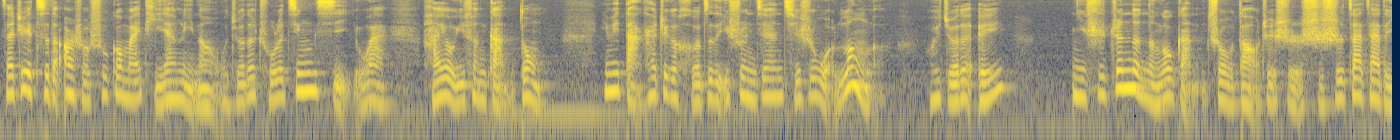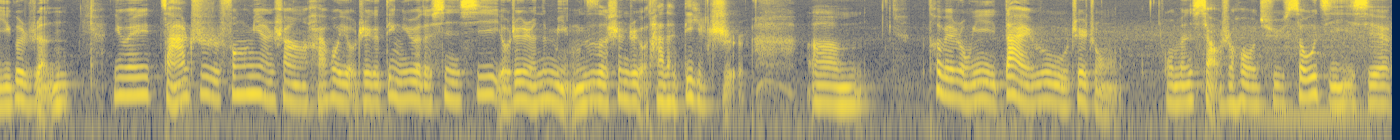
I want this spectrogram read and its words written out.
在这次的二手书购买体验里呢，我觉得除了惊喜以外，还有一份感动。因为打开这个盒子的一瞬间，其实我愣了，我会觉得，哎。你是真的能够感受到这是实实在在的一个人，因为杂志封面上还会有这个订阅的信息，有这个人的名字，甚至有他的地址，嗯，特别容易带入这种我们小时候去搜集一些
